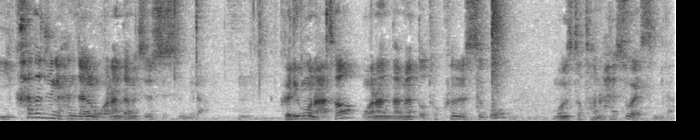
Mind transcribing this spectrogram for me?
이 카드 중에 한 장을 원한다면 쓸 수 있습니다. 음. 그리고 나서 원한다면 또 토큰을 쓰고 몬스터 턴을 할 수가 있습니다.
